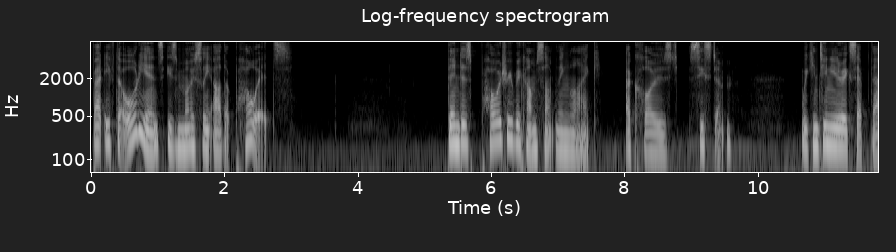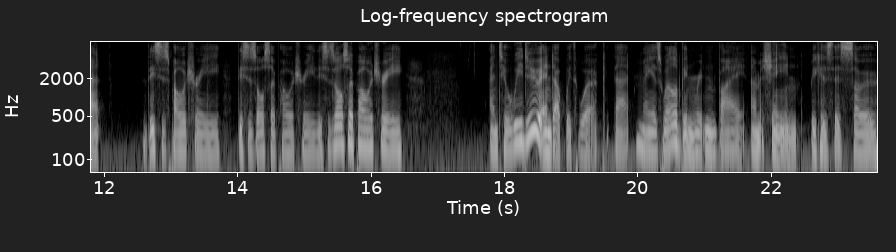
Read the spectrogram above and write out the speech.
But if the audience is mostly other poets, then does poetry become something like a closed system? We continue to accept that this is poetry, this is also poetry, this is also poetry, until we do end up with work that may as well have been written by a machine because there's so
